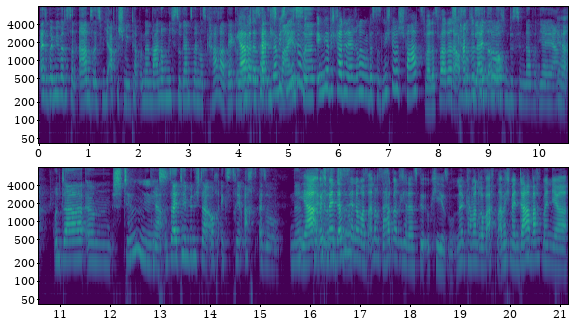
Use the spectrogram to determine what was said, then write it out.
also bei mir war das dann abends, als ich mich abgeschminkt habe und dann war noch nicht so ganz mein Mascara weg. Ja, aber das war, halt ins glaube ich, nicht nur, irgendwie habe ich gerade in Erinnerung, dass das nicht nur schwarz war. Das war dann Das auch kann so ein vielleicht bisschen auch so. noch ein bisschen davon, ja, ja. ja, Und da, ähm, stimmt. ja, und seitdem bin ich da auch extrem, ach, also, ne? Ja, aber ich meine, jetzt das ist ja noch was anderes. Da hat man sich ja dann, das okay, so, ne, kann man drauf achten. Aber ich meine, da macht man ja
